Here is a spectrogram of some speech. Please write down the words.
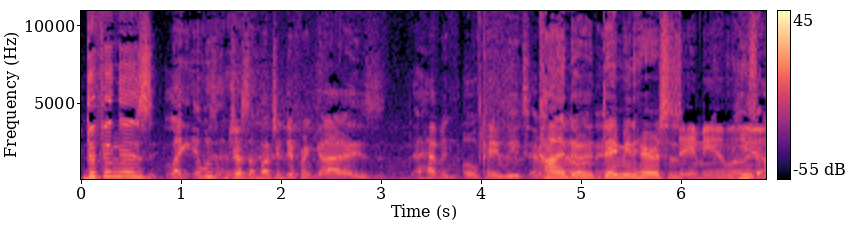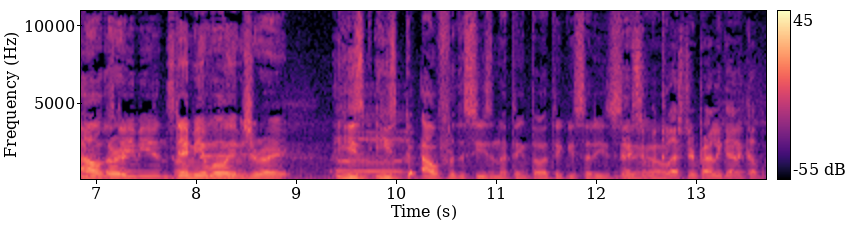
the thing is, Like, it was just a bunch of different guys having okay weeks. Kinda. and. Damien Harris is Damien he's out or Damien Damien. Williams. You're right. He's he's Uh, out for the season. I think though. I think he said he's Dexter sitting out. McCluster probably got a couple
